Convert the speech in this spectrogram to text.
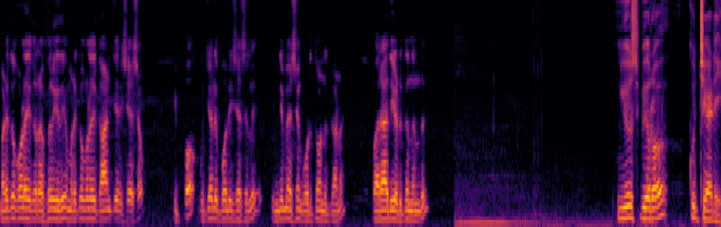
മെഡിക്കൽ കോളേജ് റെഫർ ചെയ്ത് മെഡിക്കൽ കോളേജിൽ കാണിച്ചതിന് ശേഷം ഇപ്പോൾ കുറ്റിയാടി പോലീസ് സ്റ്റേഷനിൽ ഇന്റിമേഷൻ കൊടുത്തുകൊണ്ടിരിക്കുകയാണ് പരാതി എടുക്കുന്നുണ്ട്. News bureau Kuttiady.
